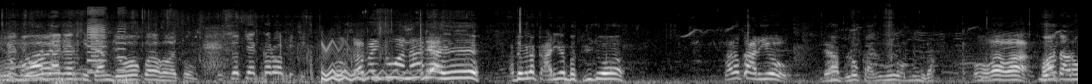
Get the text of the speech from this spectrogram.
એટલે જોવા જાય નથી જોવો કોઈ હોય તો. તો ચેક કરો બીજી. ભાઈ તું ના. અરે એ આ તો પેલા કાર્ય ભત્રીજો. કારો કાર્યો. લે આ પેલો કાર્ય ઓ વાહ વાહ. ફોન તારો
